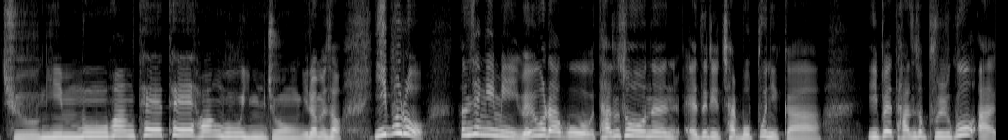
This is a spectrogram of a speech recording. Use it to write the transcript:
중임 무황태, 태, 황무 임중. 이러면서 입으로 선생님이 외우라고 단소는 애들이 잘 못 부니까 입에 단소 불고, 아,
